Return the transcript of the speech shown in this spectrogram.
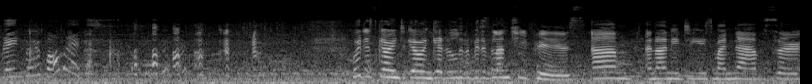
Rainbow Vomit. We're just going to go and get a little bit of lunchy poos. Um, and I need to use my nav, so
